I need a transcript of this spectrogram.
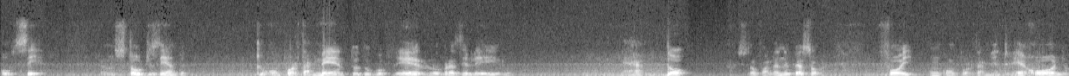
ou C. Eu estou dizendo que o comportamento do governo brasileiro, né, do, estou falando em pessoa, foi um comportamento errôneo,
